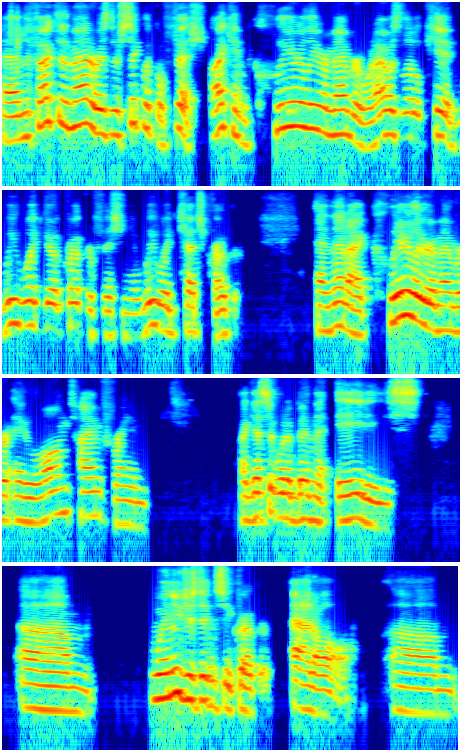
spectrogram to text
And the fact of the matter is, they're cyclical fish. I can clearly remember when I was a little kid, we would go croaker fishing and we would catch croaker. And then I clearly remember a long time frame I guess it would have been the 80s, um, when you just didn't see Croaker at all. Um,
